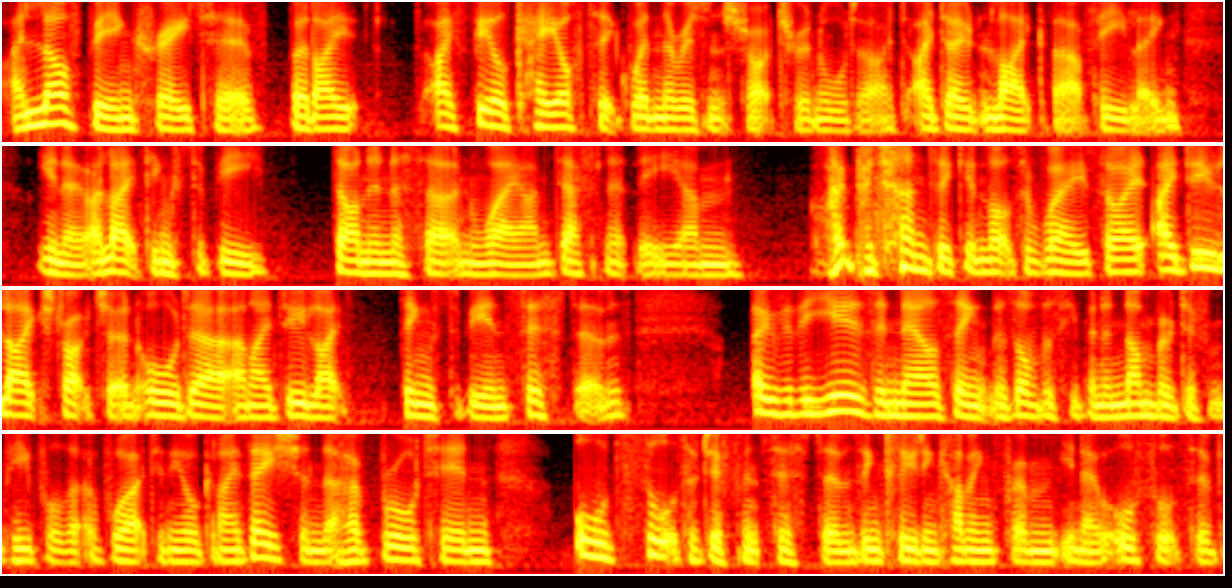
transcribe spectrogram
I love being creative, but I I feel chaotic when there isn't structure and order. I, I don't like that feeling. You know, I like things to be done in a certain way. I'm definitely um, quite pedantic in lots of ways. So I, I do like structure and order, and I do like things to be in systems. Over the years in Nails Inc., there's obviously been a number of different people that have worked in the organisation that have brought in all sorts of different systems, including coming from you know all sorts of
